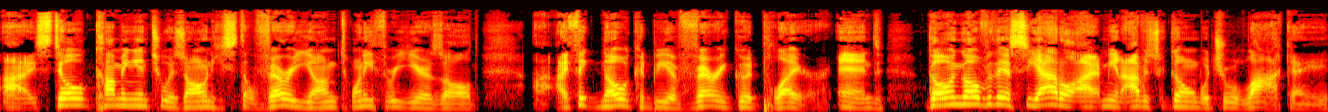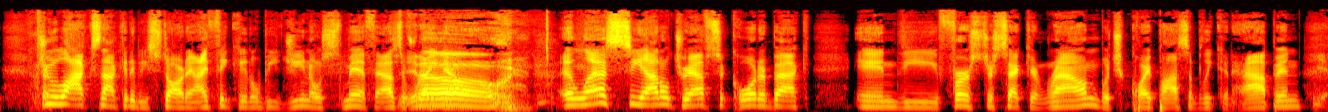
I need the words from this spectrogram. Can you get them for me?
uh, still coming into his own. He's still very young, 23 years old. Uh, I think Noah could be a very good player. And going over there, Seattle, I mean, obviously going with Drew Lock. I, Drew Lock's not going to be starting. I think it'll be Geno Smith as of right now. Unless Seattle drafts a quarterback in the first or second round, which quite possibly could happen. Yeah.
